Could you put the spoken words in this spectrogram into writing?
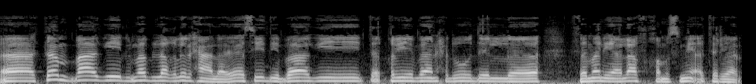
آه كم باقي المبلغ للحالة؟ يا سيدي باقي تقريبا حدود ال 8500 ريال.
